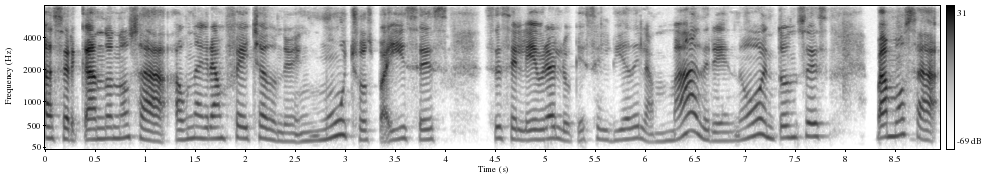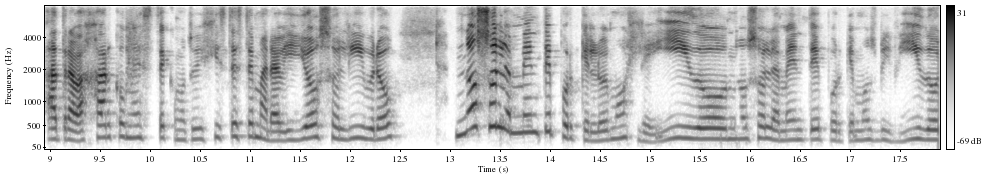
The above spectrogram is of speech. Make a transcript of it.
acercándonos a, una gran fecha donde en muchos países se celebra lo que es el Día de la Madre, ¿no? Entonces, vamos a, trabajar con este, como tú dijiste, este maravilloso libro, no solamente porque lo hemos leído, no solamente porque hemos vivido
